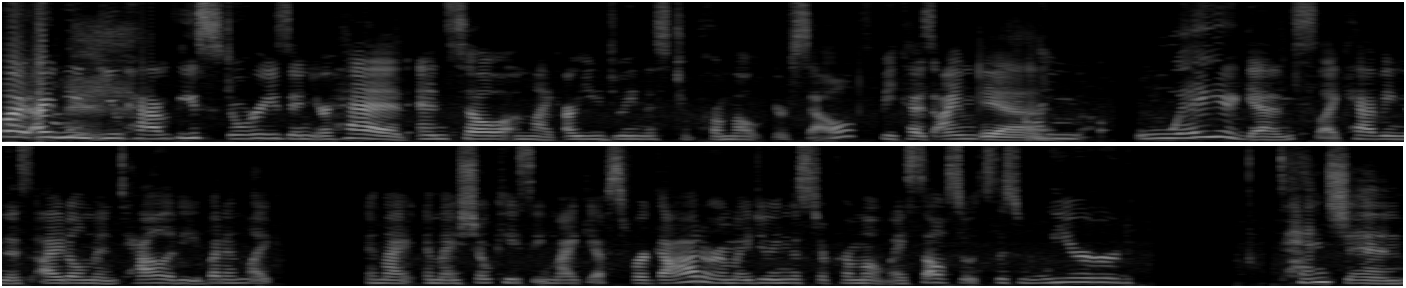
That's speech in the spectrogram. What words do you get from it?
but I mean, you have these stories in your head, and so I'm like, are you doing this to promote yourself? Because I'm, yeah, I'm way against like having this idol mentality. But I'm like, am I, am I showcasing my gifts for God, or am I doing this to promote myself? So it's this weird tension,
